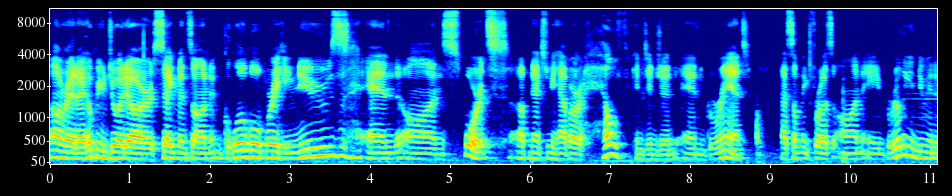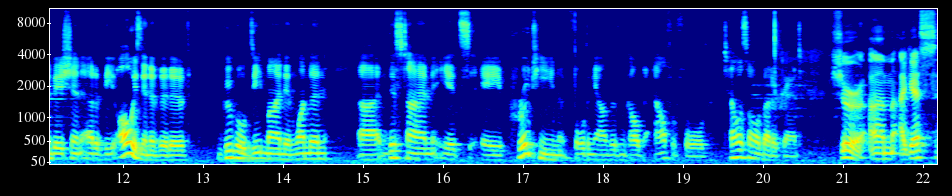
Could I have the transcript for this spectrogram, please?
All right, I hope you enjoyed our segments on global breaking news and on sports. Up next, we have our health contingent, and Grant has something for us on a brilliant new innovation out of the always innovative Google DeepMind in London. Uh, this time, it's a protein folding algorithm called AlphaFold. Tell us all about it, Grant. Sure. Um, I guess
